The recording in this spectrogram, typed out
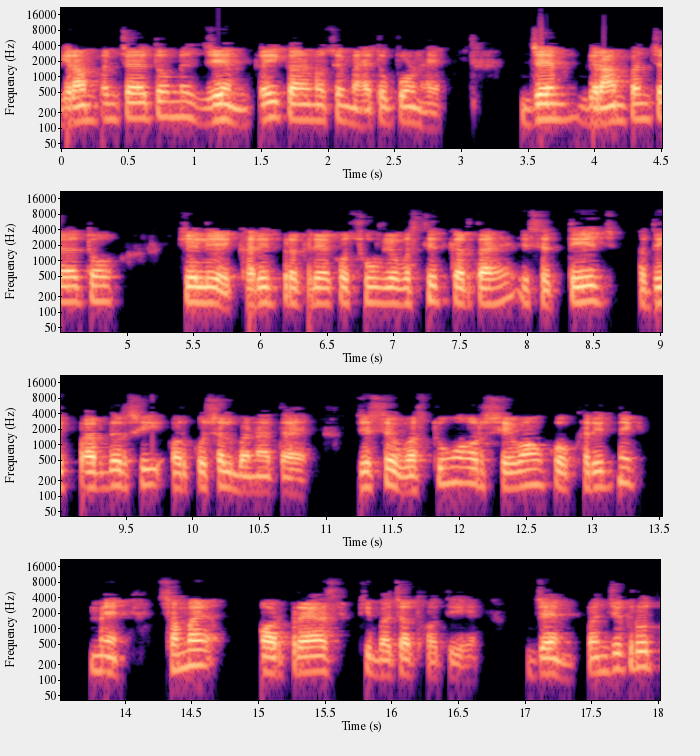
ग्राम पंचायतों में जेम कई कारणों से महत्वपूर्ण है। जेम ग्राम पंचायतों के लिए खरीद प्रक्रिया को सुव्यवस्थित करता है, इसे तेज, अधिक पारदर्शी और कुशल बनाता है, जिससे वस्तुओं और सेवाओं को खरीदने में समय और प्रयास की बचत होती है। जैन पंजीकृत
